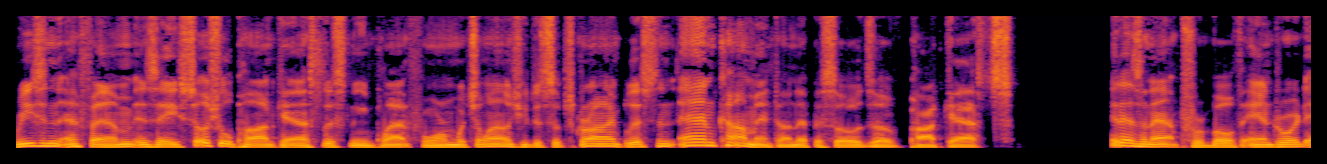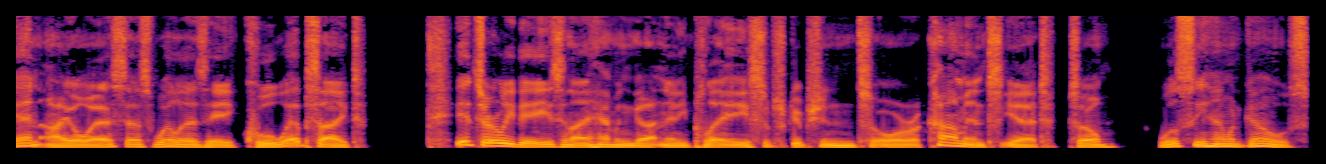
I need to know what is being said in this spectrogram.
Reason FM is a social podcast listening platform which allows you to subscribe, listen, and comment on episodes of podcasts. It has an app for both Android and iOS, as well as a cool website. It's early days and I haven't gotten any play, subscriptions, or comments yet, so we'll see how it goes.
